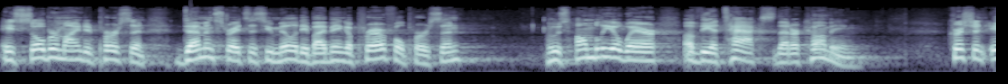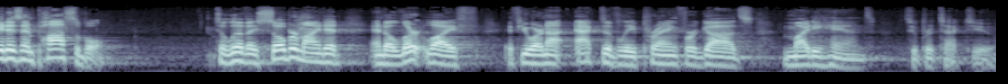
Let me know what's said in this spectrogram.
A sober minded person demonstrates his humility by being a prayerful person who's humbly aware of the attacks that are coming. Christian, it is impossible to live a sober minded and alert life if you are not actively praying for God's mighty hand to protect you.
